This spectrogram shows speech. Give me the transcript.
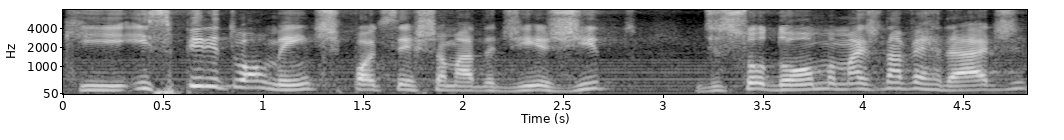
que espiritualmente pode ser chamada de Egito, de Sodoma, mas na verdade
